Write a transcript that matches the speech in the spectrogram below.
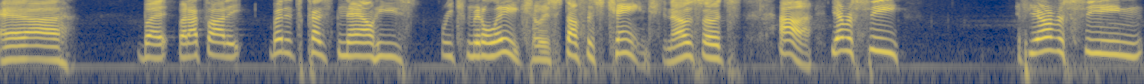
And uh, but but I thought it, but it's because now he's reached middle age, so his stuff has changed, you know. So it's I don't know. You ever see? If you ever seen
